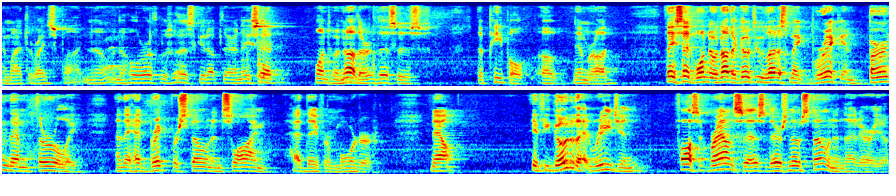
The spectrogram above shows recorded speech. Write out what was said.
Am I at the right spot? No. And the whole earth was, let's get up there. And they said one to another, this is the people of Nimrod. They said one to another, Go to, let us make brick and burn them thoroughly. And they had brick for stone and slime had they for mortar. Now, if you go to that region, Fausset Brown says there's no stone in that area,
